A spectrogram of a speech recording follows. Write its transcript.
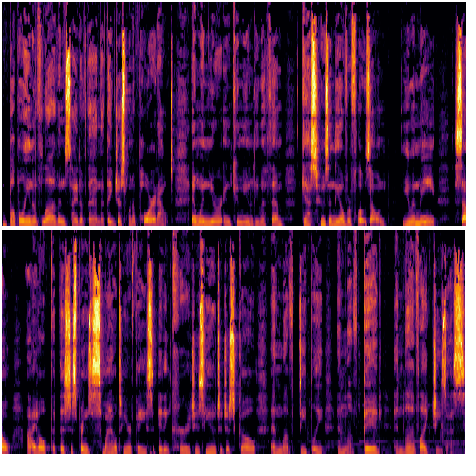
bubbling of love inside of them that they just want to pour it out. And when you're in community with them, guess who's in the overflow zone? You and me. So, I hope that this just brings a smile to your face. It encourages you to just go and love deeply and love big and love like Jesus.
